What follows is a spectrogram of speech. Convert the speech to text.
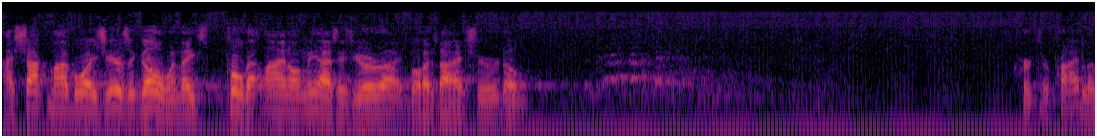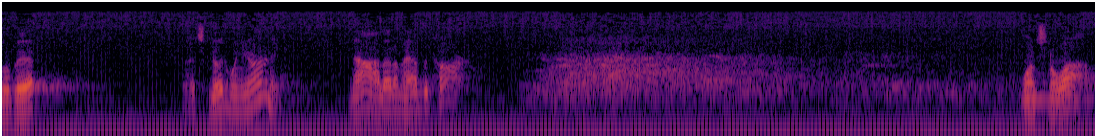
I shocked my boys years ago when they pulled that line on me. I says, You're right, boys. I sure don't. Hurt their pride a little bit. That's good when you earn it. Now I let them have the car. once in a while.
